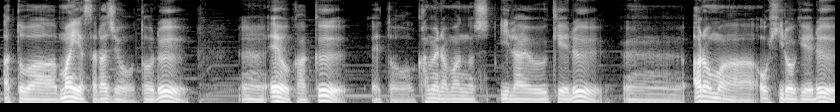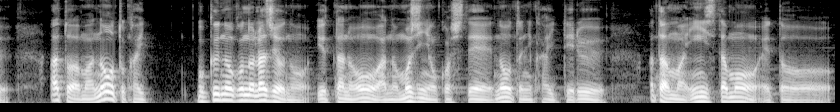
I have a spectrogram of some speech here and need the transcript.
あとは毎朝ラジオを撮る、うん、絵を描く、えっと、カメラマンの依頼を受ける、うん、アロマを広げるあとはまあノート書い僕のこのラジオの言ったのをあの文字に起こしてノートに書いてるあとはまあインスタも、えっと、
